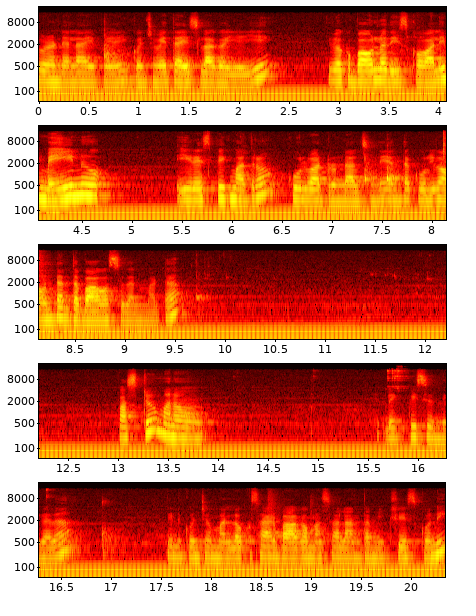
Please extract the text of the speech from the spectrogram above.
చూడండి ఎలా అయిపోయాయి. ఇంకొంచెం అయితే ఐస్ లాగా అయ్యాయి. ఇవి ఒక బౌల్లో తీసుకోవాలి. మెయిన్ ఈ రెసిపీకి మాత్రం కూల్ వాటర్ ఉండాల్సింది. ఎంత కూల్గా ఉంటే అంత బాగా వస్తుంది అనమాట ఫస్ట్ మనం లెగ్ పీస్ ఉంది కదా దీన్ని కొంచెం మళ్ళీ ఒకసారి బాగా మసాలా అంతా మిక్స్ చేసుకొని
